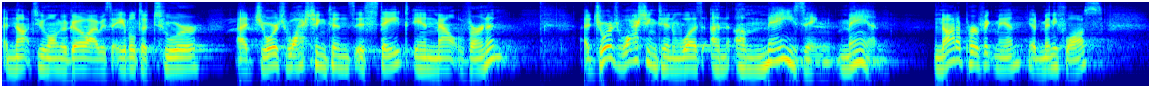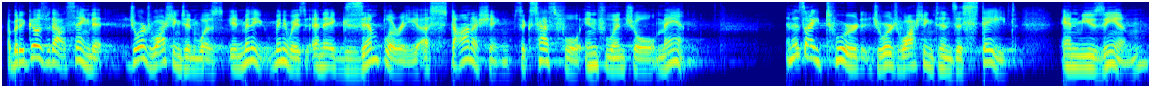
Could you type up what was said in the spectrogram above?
Uh, not too long ago, I was able to tour uh, George Washington's estate in Mount Vernon. Uh, George Washington was an amazing man, not a perfect man, he had many flaws. But it goes without saying that George Washington was, in many, many ways, an exemplary, astonishing, successful, influential man. And as I toured George Washington's estate and museum,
